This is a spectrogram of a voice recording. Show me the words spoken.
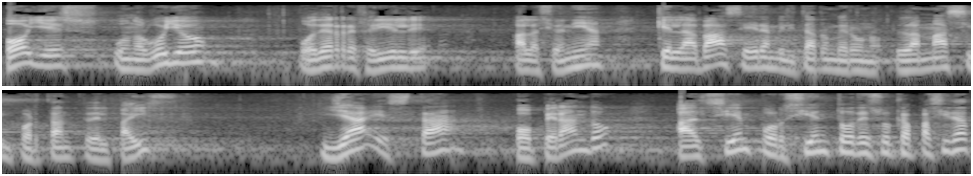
Hoy es un orgullo poder referirle a la ciudadanía que la base era militar número uno, la más importante del país, ya está operando al 100% de su capacidad.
